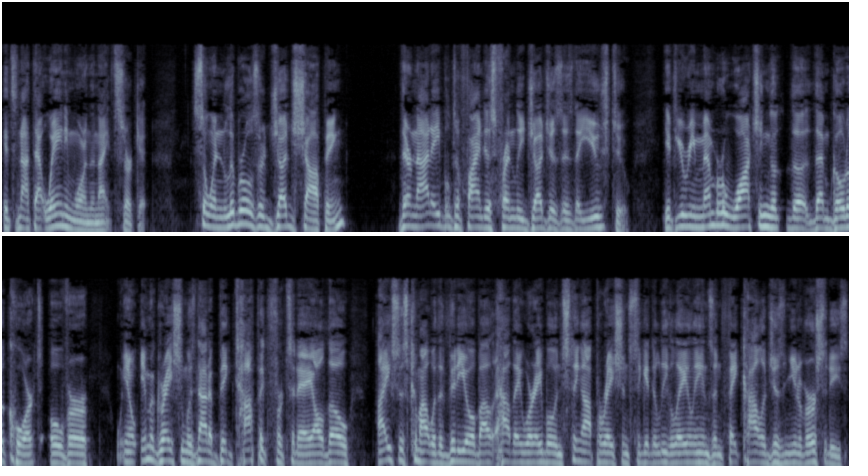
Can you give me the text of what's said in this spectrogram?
it's not that way anymore in the Ninth Circuit. So when liberals are judge shopping, they're not able to find as friendly judges as they used to. If you remember watching the, the them go to court over, you know, immigration was not a big topic for today, although ICE has come out with a video about how they were able in sting operations to get illegal aliens and fake colleges and universities.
